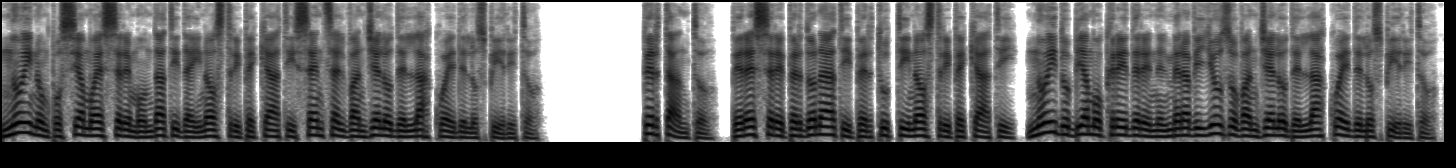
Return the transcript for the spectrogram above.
Noi non possiamo essere mondati dai nostri peccati senza il Vangelo dell'acqua e dello Spirito. Pertanto, per essere perdonati per tutti i nostri peccati, noi dobbiamo credere nel meraviglioso Vangelo dell'acqua e dello Spirito.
